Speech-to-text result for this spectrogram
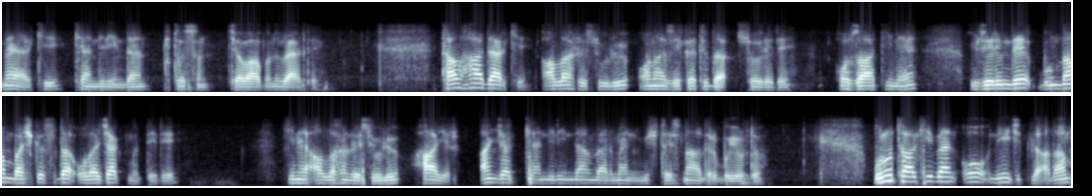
meğer ki kendiliğinden tutasın cevabını verdi. Talha der ki Allah Resulü ona zekatı da söyledi. O zat yine üzerimde bundan başkası da olacak mı dedi. Yine Allah'ın Resulü hayır ancak kendiliğinden vermen müstesnadır buyurdu. Bunu takiben o Necitli adam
